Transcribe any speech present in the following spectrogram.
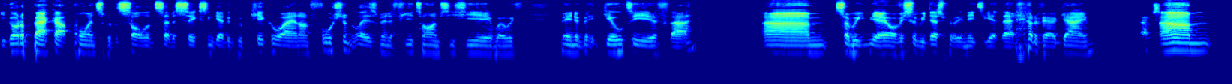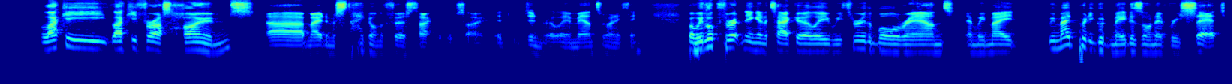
you gotta back up points with a solid set of six and get a good kick away, and unfortunately, there's been a few times this year where we've been a bit guilty of that. Um, so we, yeah, obviously we desperately need to get that out of our game. Um, lucky, lucky for us, Holmes uh, made a mistake on the first tackle, so it didn't really amount to anything. but we looked threatening in attack early. We threw the ball around, and we made we made pretty good meters on every set.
